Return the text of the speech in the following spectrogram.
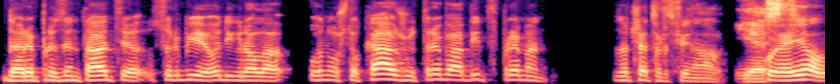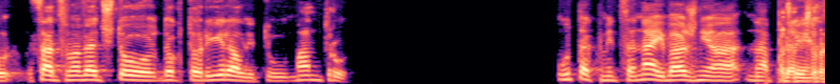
da reprezentacija Srbije odigrala ono što kažu, treba biti spreman za četvrt finale. Yes. Koje, jel, sad smo već to doktorirali, tu mantru. Utakmica najvažnija na prvenstvu,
